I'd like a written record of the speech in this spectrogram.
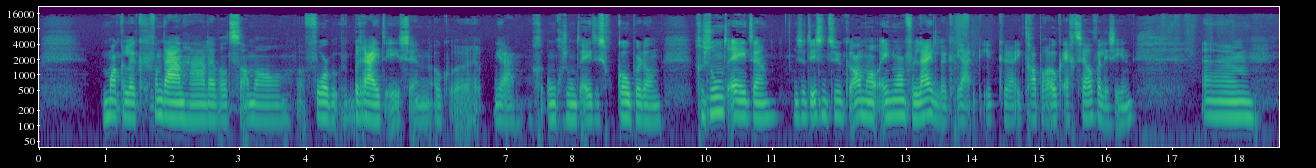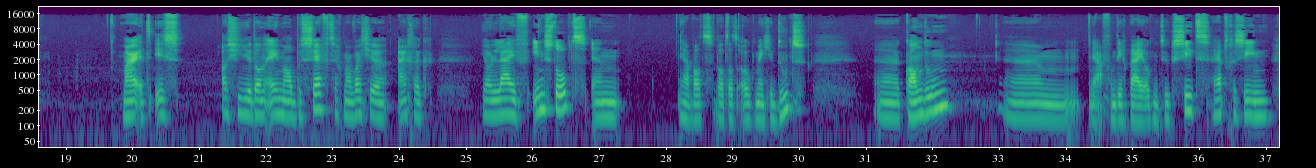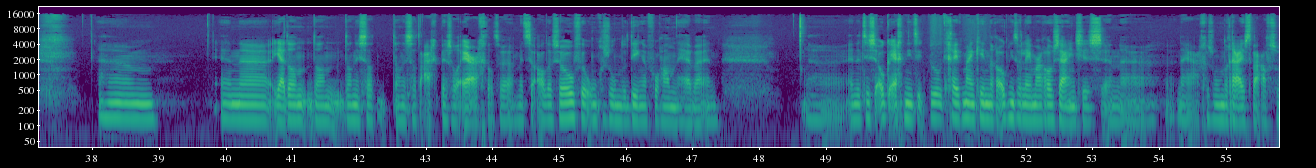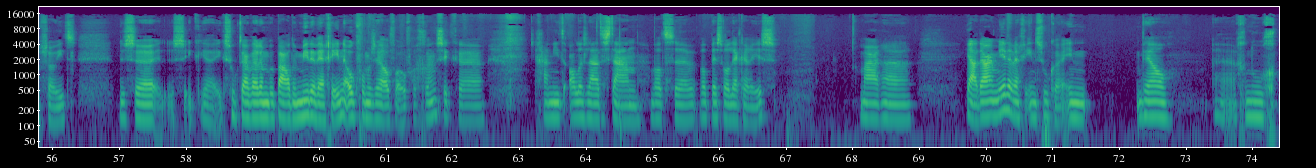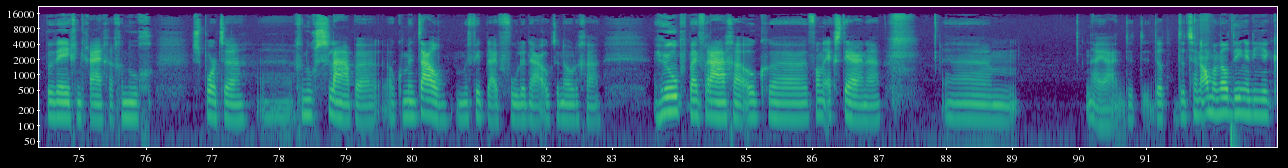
makkelijk vandaan halen, wat allemaal voorbereid is. En ook uh, ja, ongezond eten is goedkoper dan gezond eten. Dus het is natuurlijk allemaal enorm verleidelijk. Ja, ik, ik, uh, ik trap er ook echt zelf wel eens in. Um, maar het is, als je je dan eenmaal beseft, zeg maar, wat je eigenlijk jouw lijf instopt en ja, wat, wat dat ook met je doet, uh, kan doen. Um, ja, van dichtbij ook natuurlijk ziet, hebt gezien. Um, en uh, ja, dan, dan, dan, is dat, dan is dat eigenlijk best wel erg dat we met z'n allen zoveel ongezonde dingen voorhanden hebben. En, uh, en het is ook echt niet, ik bedoel, ik geef mijn kinderen ook niet alleen maar rozijntjes en uh, nou ja, gezonde rijstwafels of zoiets. Dus, dus ik, ik zoek daar wel een bepaalde middenweg in, ook voor mezelf overigens. Ik ga niet alles laten staan wat, wat best wel lekker is. Maar ja, daar een middenweg in zoeken. In wel genoeg beweging krijgen, genoeg sporten, uh, genoeg slapen. Ook mentaal me fit blijven voelen. Daar ook de nodige hulp bij vragen, ook uh, van externe. Um, nou ja, dit, dat, dat zijn allemaal wel dingen die ik,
